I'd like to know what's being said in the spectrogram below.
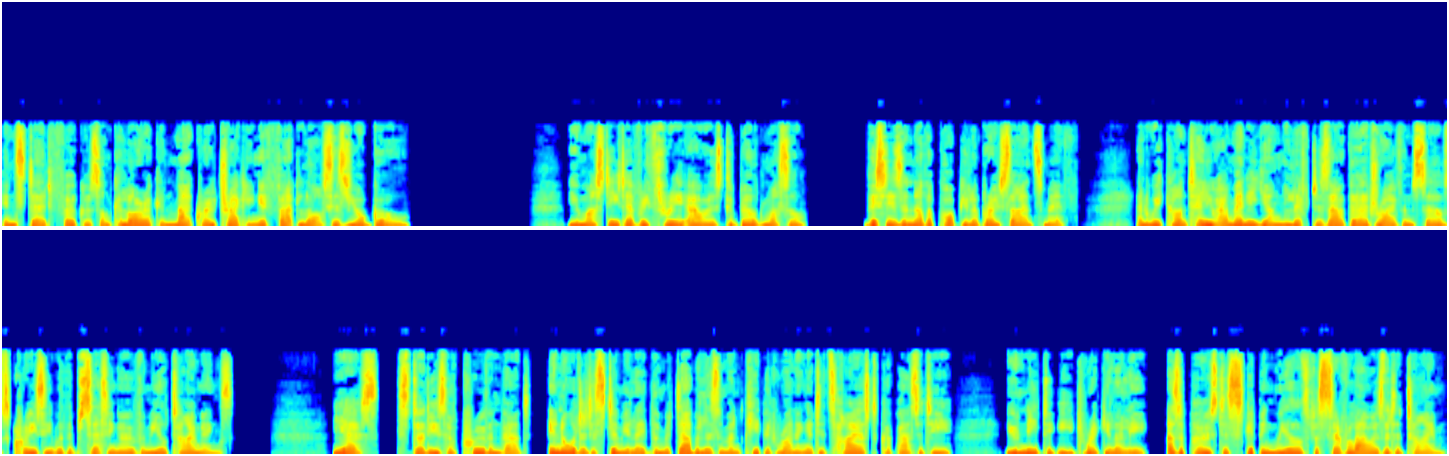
Instead focus on caloric and macro tracking if fat loss is your goal. You must eat every 3 hours to build muscle. This is another popular bro science myth. And we can't tell you how many young lifters out there drive themselves crazy with obsessing over meal timings. Yes, studies have proven that, in order to stimulate the metabolism and keep it running at its highest capacity, you need to eat regularly, as opposed to skipping meals for several hours at a time.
